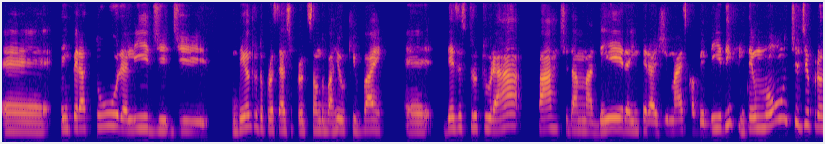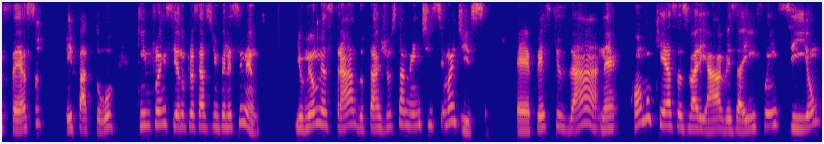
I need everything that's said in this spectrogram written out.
é, temperatura ali de, de, dentro do processo de produção do barril que vai é, desestruturar parte da madeira, interagir mais com a bebida, enfim, tem um monte de processo e fator que influencia no processo de envelhecimento. E o meu mestrado está justamente em cima disso, é, pesquisar, né, como que essas variáveis aí influenciam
